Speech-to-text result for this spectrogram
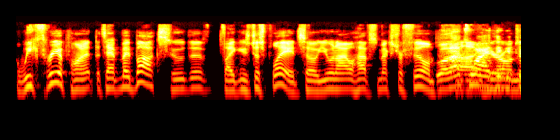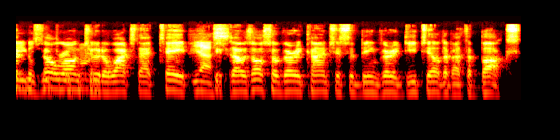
Week Three opponent, the Tampa Bay Bucks, who the Vikings just played. So you and I will have some extra film. Well, that's uh, why I think it took me so Week 3 long too to watch that tape. Yes. because I was also very conscious of being very detailed about the Bucks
